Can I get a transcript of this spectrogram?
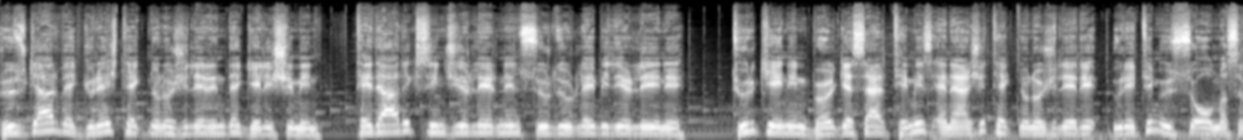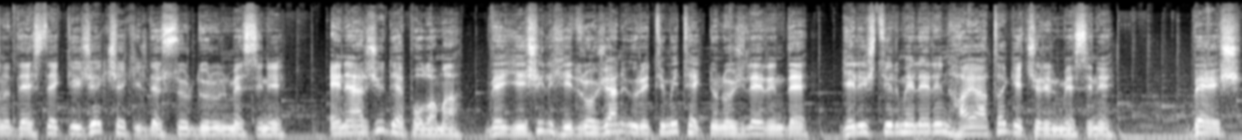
Rüzgar ve güneş teknolojilerinde gelişimin, tedarik zincirlerinin sürdürülebilirliğini, Türkiye'nin bölgesel temiz enerji teknolojileri üretim üssü olmasını destekleyecek şekilde sürdürülmesini, enerji depolama ve yeşil hidrojen üretimi teknolojilerinde geliştirmelerin hayata geçirilmesini, 5.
